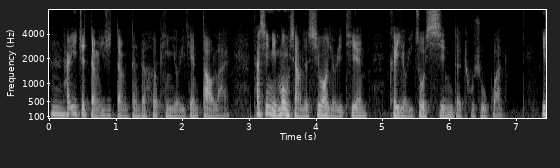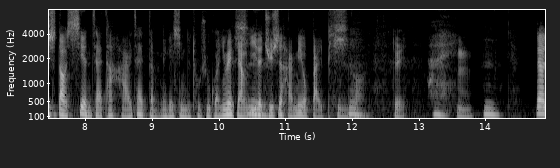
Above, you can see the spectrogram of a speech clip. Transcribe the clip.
嗯，他一直等，一直等，等着和平有一天到来。他心里梦想着，希望有一天可以有一座新的图书馆。一直到现在，他还在等那个新的图书馆，因为两伊的局势还没有摆平是。哈。对，唉嗯，嗯。那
